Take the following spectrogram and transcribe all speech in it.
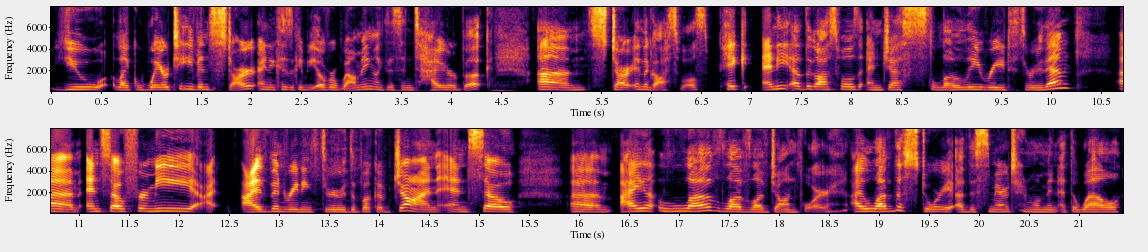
you like where to even start, and because it can be overwhelming, like this entire book, um, start in the Gospels. Pick any of the Gospels and just slowly read through them. Um, and so for me, I, I've been reading through the book of John. And so um, I love, love, love John 4. I love the story of the Samaritan woman at the well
